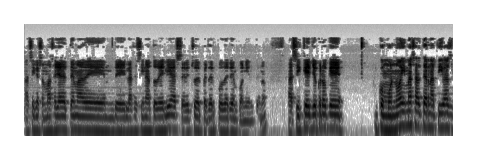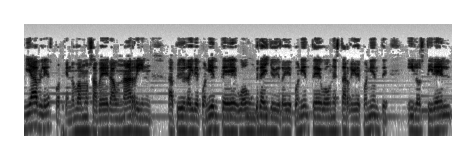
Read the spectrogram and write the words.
Así que son más allá del tema del de, asesinato de Elia, es el hecho de perder poder en Poniente, ¿no? Así que yo creo que como no hay más alternativas viables, porque no vamos a ver a un Arryn a priori rey de Poniente, o a un Greyjoy rey de Poniente, o a un Star rey de Poniente, y los Tyrell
